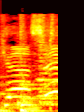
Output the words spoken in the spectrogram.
can't say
